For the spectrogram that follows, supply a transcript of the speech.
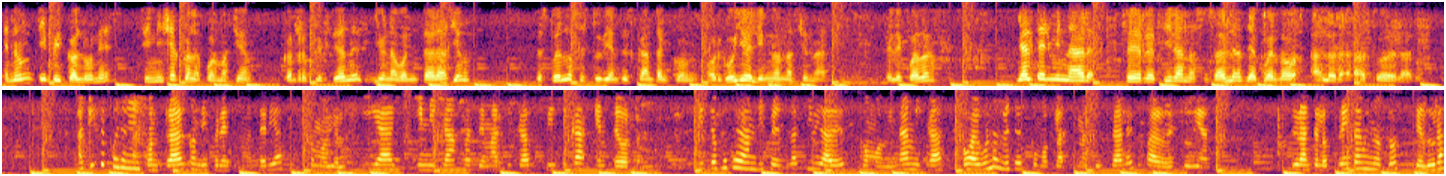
En un típico lunes se inicia con la formación, con reflexiones y una bonita oración. Después los estudiantes cantan con orgullo el himno nacional del Ecuador y al terminar se retiran a sus aulas de acuerdo hora- a su horario. Aquí se pueden encontrar con diferentes materias como biología, química, matemáticas, física, entre otras, y te ofrecerán diferentes actividades como dinámicas o algunas veces como clases magistrales para los estudiantes, durante los 30 minutos que dura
